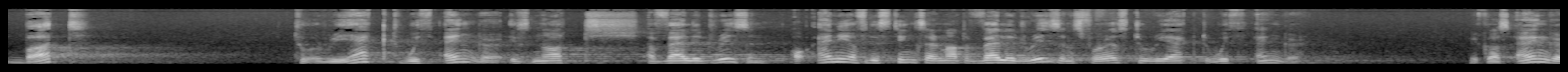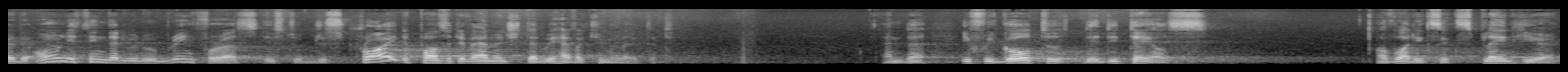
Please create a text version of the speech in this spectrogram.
But to react with anger is not a valid reason. Or any of these things are not valid reasons for us to react with anger. Because anger, the only thing that it will bring for us is to destroy the positive energy that we have accumulated. And uh, if we go to the details of what is explained here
